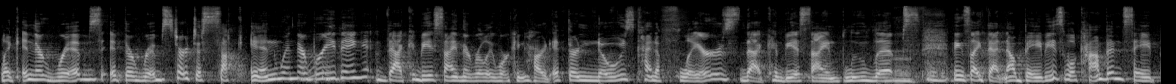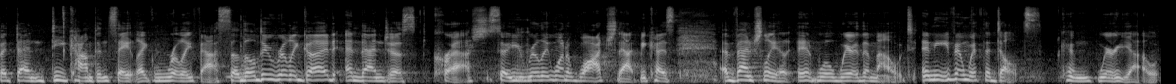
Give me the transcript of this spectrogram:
like in their ribs, if their ribs start to suck in when they're mm. breathing, that can be a sign they're really working hard. If their nose kind of flares, that can be a sign, blue lips, mm. things like that. Now babies will compensate, but then decompensate like really fast. So they'll do really good and then just crash. So you really wanna watch that because eventually it will wear them out. And even with adults, can wear you out.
